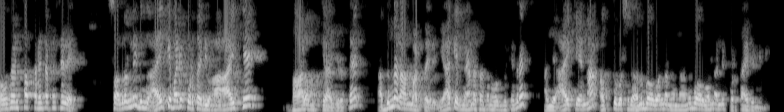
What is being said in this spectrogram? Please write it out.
ಥೌಸಂಡ್ಸ್ ಆಫ್ ಕರೆಂಟ್ ಅಫೇರ್ಸ್ ಇದೆ. ಸೊ ಅದರಲ್ಲಿ ನಿಮ್ಗೆ ಆಯ್ಕೆ ಮಾಡಿ ಕೊಡ್ತಾ ಇದೀವಿ. ಆ ಆಯ್ಕೆ ಬಹಳ ಮುಖ್ಯ ಆಗಿರುತ್ತೆ. ಅದನ್ನ ನಾನು ಮಾಡ್ತಾ ಇದ್ದೀನಿ ಯಾಕೆ ಜ್ಞಾನ ಸಾಧನ ಹೋಗ್ಬೇಕಂದ್ರೆ ಅಲ್ಲಿ ಆಯ್ಕೆಯನ್ನ ಹತ್ತು ವರ್ಷದ ಅನುಭವವನ್ನ, ನನ್ನ ಅನುಭವವನ್ನ ಅಲ್ಲಿ ಕೊಡ್ತಾ ಇದ್ದೀನಿ ನಿಮಗೆ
